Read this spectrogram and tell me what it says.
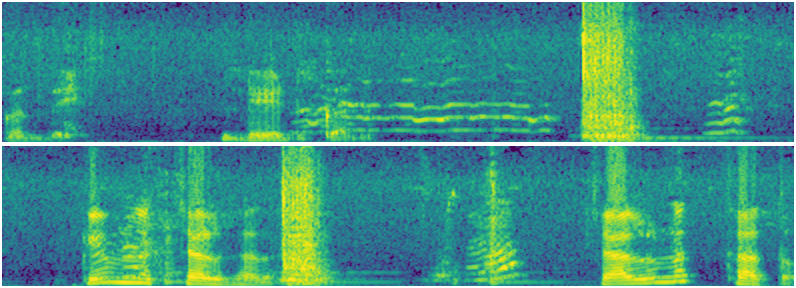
કરી દઈ ડેડ કરી. કેમ નથી ચાલુ થતો? ચાલુ નથી થતો.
